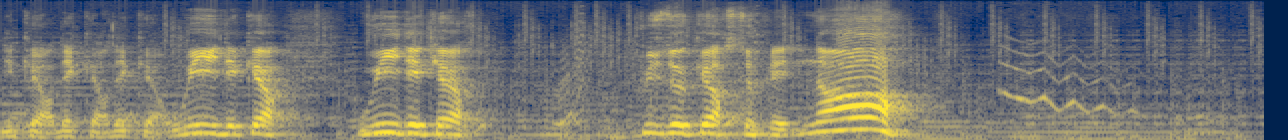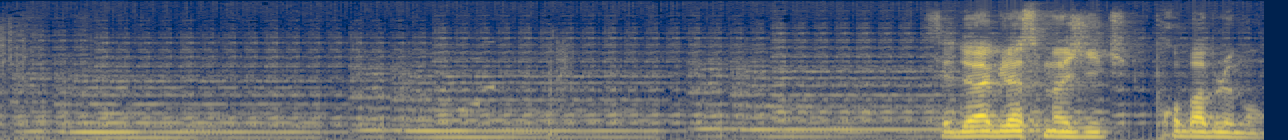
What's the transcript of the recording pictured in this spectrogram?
Des cœurs, des cœurs, des cœurs. Oui, des cœurs. Oui, des cœurs. Plus de cœurs, s'il te plaît. Non C'est de la glace magique, probablement.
